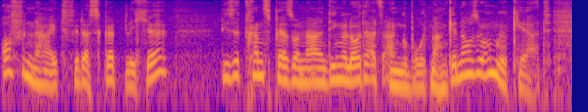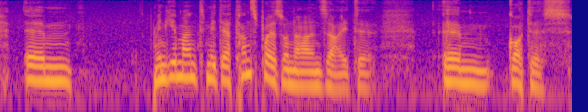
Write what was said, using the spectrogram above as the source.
Offenheit für das Göttliche diese transpersonalen Dinge Leute als Angebot machen. Genauso umgekehrt. Ähm, wenn jemand mit der transpersonalen Seite ähm, Gottes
